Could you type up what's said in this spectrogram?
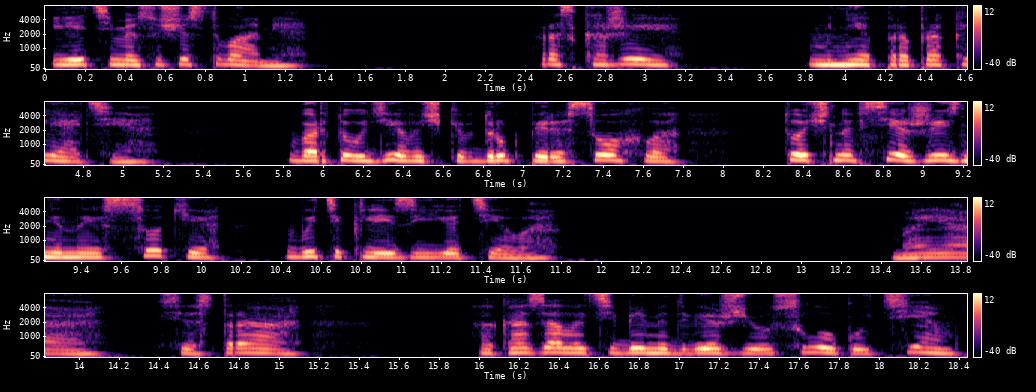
и этими существами? Расскажи мне про проклятие. Во рту у девочки вдруг пересохло, точно все жизненные соки вытекли из ее тела. Моя сестра оказала тебе медвежью услугу тем,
